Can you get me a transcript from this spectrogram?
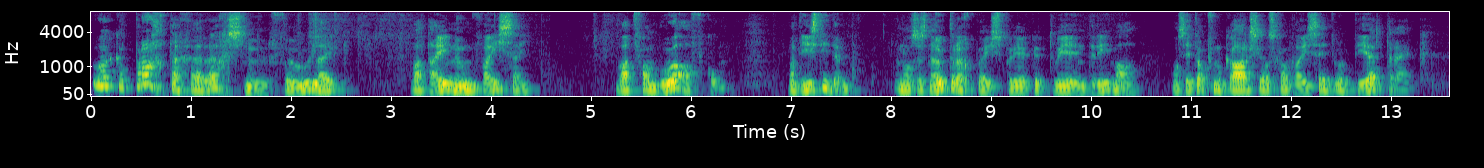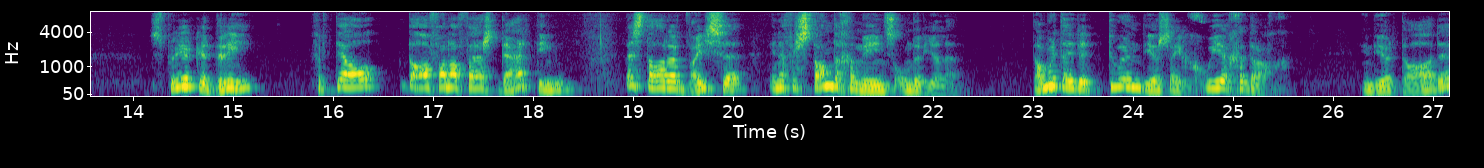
ook 'n pragtige rigsnoer vir hoe lyk wat hy noem wysheid wat van bo af kom. Want hier's die ding. En ons is nou terug by Spreuke 2 en 3, maar ons het ook vir mekaar gesê ons gaan wysheid ook deurtrek. Spreuke 3 vertel daarvan af vers 13 is daar 'n wyse en 'n verstandige mens onder julle. Dan moet hy dit toon deur sy goeie gedrag en deur dade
